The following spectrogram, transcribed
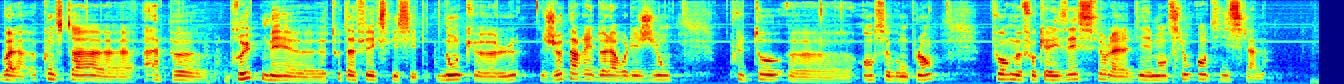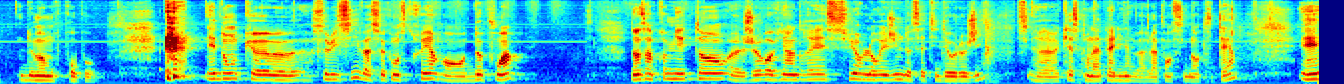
voilà, constat euh, un peu brut, mais euh, tout à fait explicite. Donc, je parlais de la religion plutôt en second plan pour me focaliser sur la dimension anti-islam de mon propos. Et donc, celui-ci va se construire en deux points. Dans un premier temps, je reviendrai sur l'origine de cette idéologie, qu'est-ce qu'on appelle la pensée identitaire. Et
